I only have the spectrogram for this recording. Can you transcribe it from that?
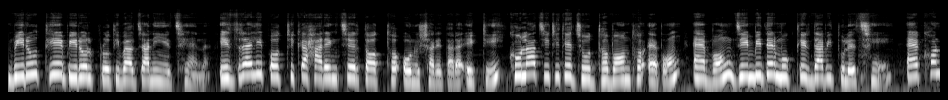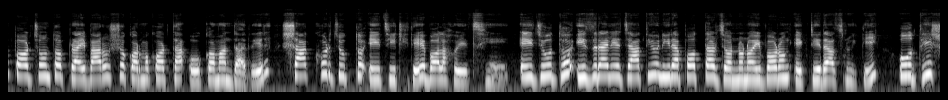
বিরুদ্ধে বিরল প্রতিবাদ জানিয়েছেন। ইসরায়েলি পত্রিকা হারেংচের তথ্য অনুসারে তারা একটি খোলা চিঠিতে যুদ্ধ বন্ধ এবং এবং জিম্বিদের মুক্তির দাবি তুলেছে। এখন পর্যন্ত প্রায় বারোশো কর্মকর্তা ও কমান্ডারের স্বাক্ষরযুক্ত এই চিঠিতে বলা হয়েছে, এই যুদ্ধ ইসরায়েলের জাতীয় নিরাপত্তার জন্য নয়, বরং একটি রাজনৈতিক উদ্দেশ্য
